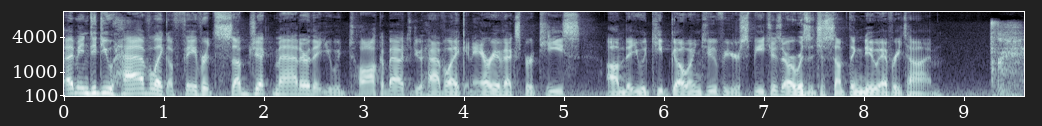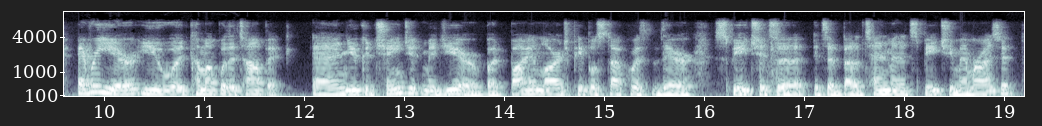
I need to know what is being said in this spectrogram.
I mean, did you have like a favorite subject matter that you would talk about? Did you have like an area of expertise um, that you would keep going to for your speeches, or was it just something new every time? Every year, you would come up with a topic, and you could change it mid-year. But by and large, people stuck with their speech. It's a it's about a ten-minute speech. You memorize it,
